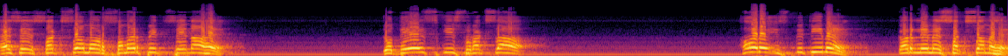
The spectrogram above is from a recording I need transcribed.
ऐसे सक्षम और समर्पित सेना है जो देश की सुरक्षा हर स्थिति में करने में सक्षम है।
